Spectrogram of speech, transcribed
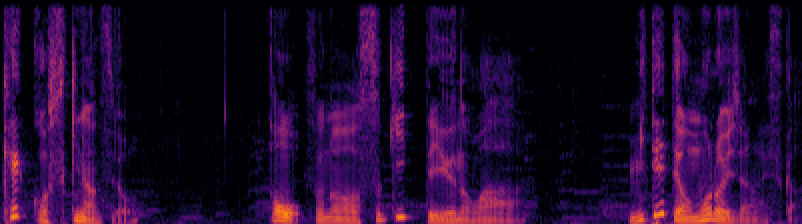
結構好きなんですよ。ほう。その好きっていうのは見てておもろいじゃないですか。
